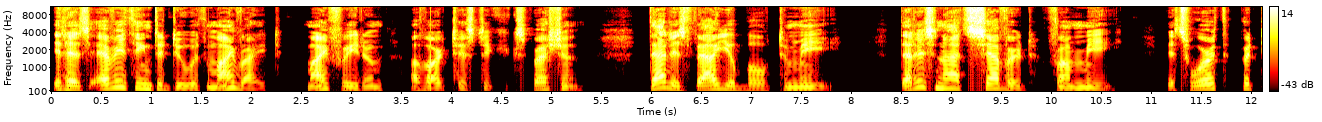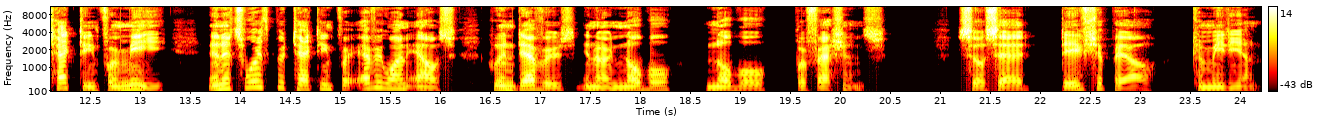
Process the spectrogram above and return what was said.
It has everything to do with my right, my freedom of artistic expression. That is valuable to me. That is not severed from me. It's worth protecting for me, and it's worth protecting for everyone else who endeavors in our noble, noble professions. So said Dave Chappelle, comedian.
